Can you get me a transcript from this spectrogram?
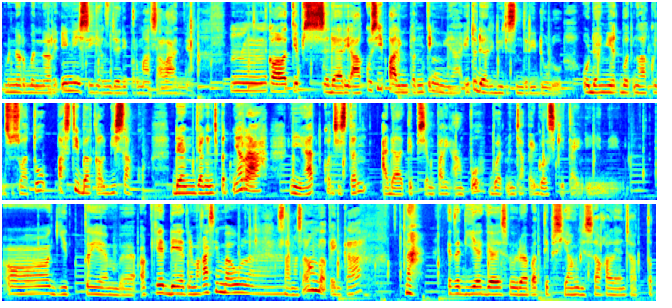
bener-bener ini sih yang jadi permasalahannya Hmm, kalau tips dari aku sih paling penting ya itu dari diri sendiri dulu. Udah niat buat ngelakuin sesuatu pasti bakal bisa kok. Dan jangan cepet nyerah. Niat, konsisten, ada tips yang paling ampuh buat mencapai goals kita yang inginin. Oh gitu ya mbak. Oke deh terima kasih mbak Ula Sama-sama mbak Pengka Nah itu dia guys. Beberapa tips yang bisa kalian catat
